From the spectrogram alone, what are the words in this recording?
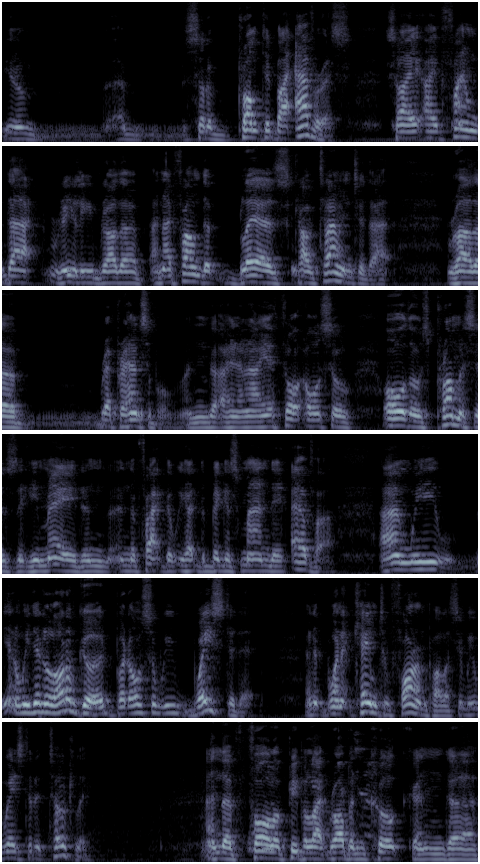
you know, uh, sort of prompted by avarice. So I, I found that really rather, and I found that Blair's kowtowing to that rather reprehensible. And, and I thought also all those promises that he made and, and the fact that we had the biggest mandate ever. And we, you know, we did a lot of good, but also we wasted it. And it, when it came to foreign policy, we wasted it totally. And the fall of people like Robin Cook and uh,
